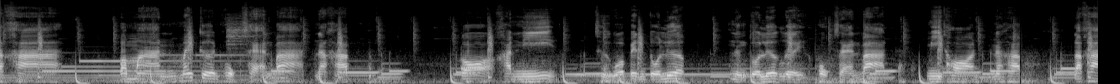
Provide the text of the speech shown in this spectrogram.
ราคาประมาณไม่เกิน 6 0 0 0 0 0 บาทนะครับ ก็คันนี้ถือว่าเป็นตัวเลือกหนึ่งตัวเลือกเลย 6 0 0 0 0 0บาท มีทอนนะครับ ราคา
